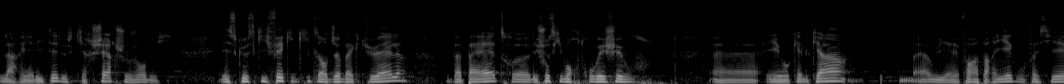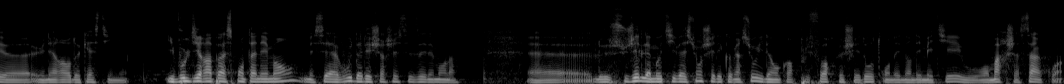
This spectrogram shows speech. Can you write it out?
la réalité de ce qu'ils recherchent aujourd'hui? Est-ce que ce qui fait qu'ils quittent leur job actuel va pas être euh, des choses qu'ils vont retrouver chez vous? Euh, Et auquel cas, bah il est fort à parier que vous fassiez euh, une erreur de casting. Il vous le dira pas spontanément, mais c'est à vous d'aller chercher ces éléments-là. Euh, le sujet de la motivation chez les commerciaux, il est encore plus fort que chez d'autres. On est dans des métiers où on marche à ça. Quoi.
